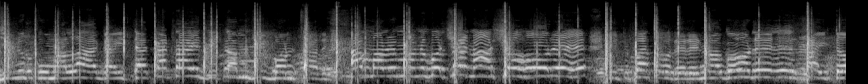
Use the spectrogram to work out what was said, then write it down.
ঝিনুকুমালা গাইটা কাটাই দিতাম জীবনটারে। আমার মন বসে না শহরে, ইট পাথরের নগরে। তাই তো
